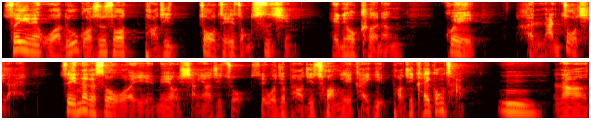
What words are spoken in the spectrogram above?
所以呢，我如果是说跑去。做这种事情很有可能会很难做起来，所以那个时候我也没有想要去做，所以我就跑去创业，开跑去开工厂，嗯，然后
